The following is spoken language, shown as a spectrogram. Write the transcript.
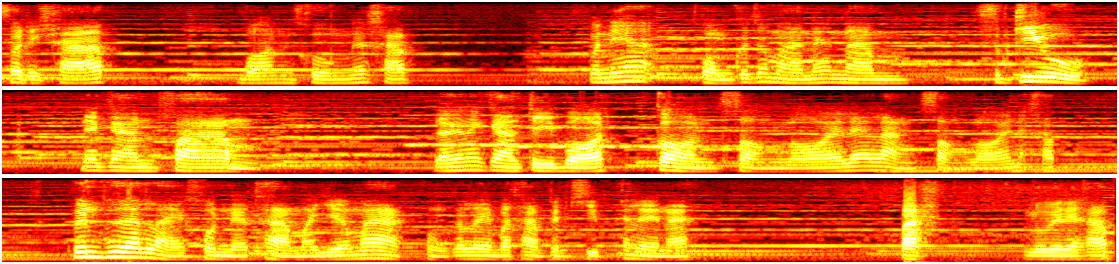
สวัสดีครับ บอลคุงนะครับ วันนี้ผมก็จะมาแนะนำสกิลในการฟาร์ม และในการตีบอสก่อน 200 และหลัง 200 นะครับ เพื่อนๆหลายคนเนี่ยถามมาเยอะมาก ผมก็เลยมาทำเป็นคลิปให้เลยนะไปลุยเลยครับ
